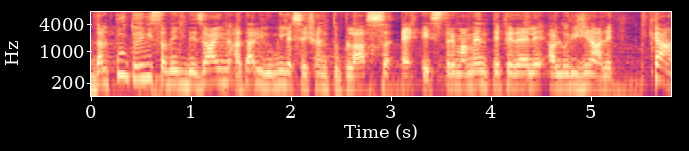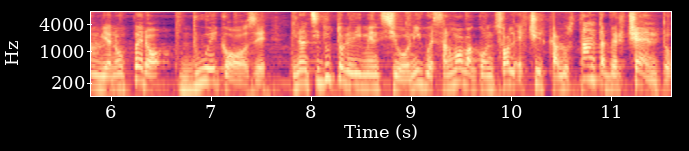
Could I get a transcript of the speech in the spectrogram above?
Dal punto di vista del design Atari 2600 Plus è estremamente fedele all'originale, cambiano però due cose. Innanzitutto le dimensioni, questa nuova console è circa l'80%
